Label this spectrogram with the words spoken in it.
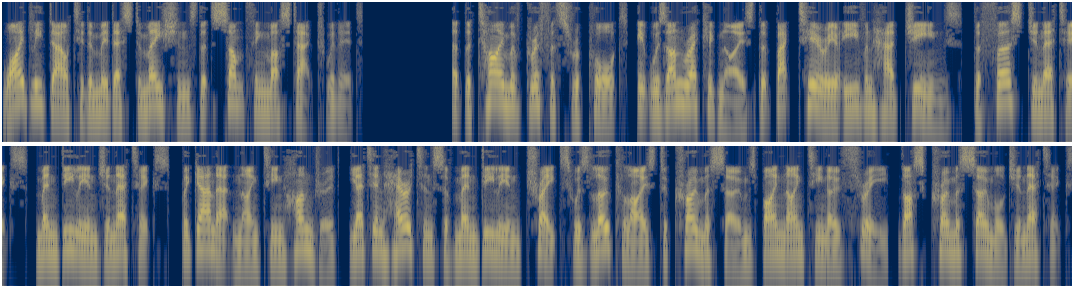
widely doubted amid estimations that something must act with it. At the time of Griffith's report, it was unrecognized that bacteria even had genes. The first genetics, Mendelian genetics, began at 1900, yet inheritance of Mendelian traits was localized to chromosomes by 1903, thus chromosomal genetics.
